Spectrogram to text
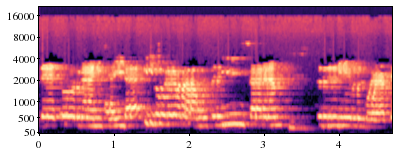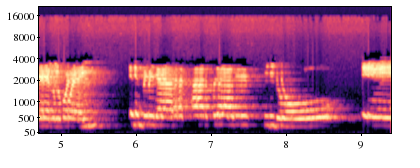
desorganizadita y me lo pasaba en Instagram, entonces dije, pues voy a hacerlo por ahí. Empecé a sacar frases que yo eh,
